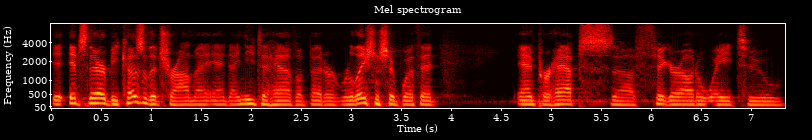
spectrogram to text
it's there because of the trauma and I need to have a better relationship with it and perhaps uh, figure out a way to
